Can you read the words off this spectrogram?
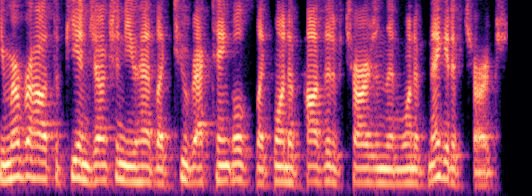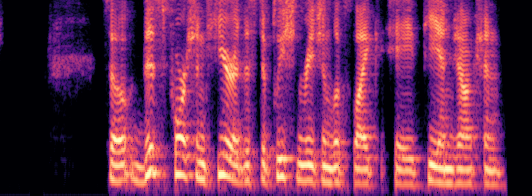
You remember how at the PN junction you had like two rectangles, like one of positive charge and then one of negative charge. So this portion here, this depletion region looks like a PN junction,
